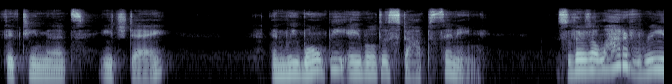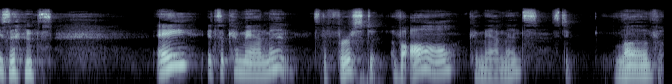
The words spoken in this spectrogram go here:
15 minutes each day, then we won't be able to stop sinning. So there's a lot of reasons. A, it's a commandment. It's the first of all commandments. It's to love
